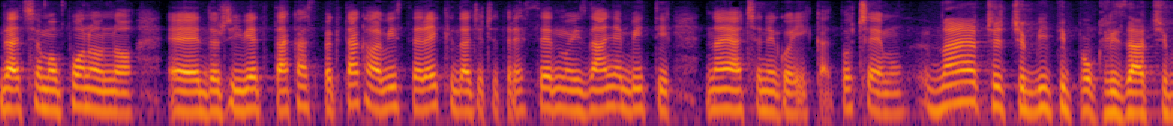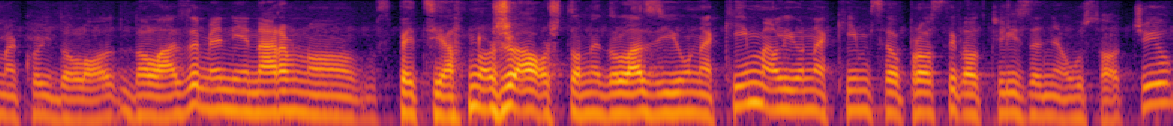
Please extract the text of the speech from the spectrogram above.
da ćemo ponovno e, doživjeti takav spektakl. A vi ste rekli da će 47. izdanje biti najjače nego ikad. Po čemu? Najjače će biti po klizačima koji dolaze. Meni je naravno specijalno žao što ne dolazi Juna Kim, ali Juna Kim se oprostila od klizanja u Sočiju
